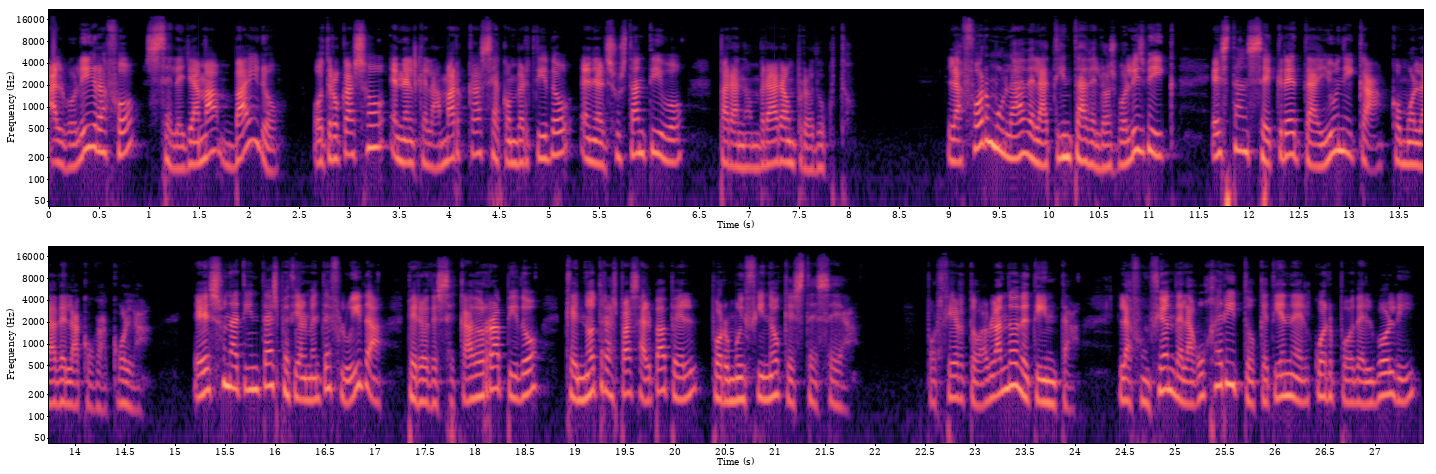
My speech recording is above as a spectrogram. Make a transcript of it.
al bolígrafo se le llama Bairo, otro caso en el que la marca se ha convertido en el sustantivo para nombrar a un producto. La fórmula de la tinta de los bolis Bic es tan secreta y única como la de la Coca-Cola. Es una tinta especialmente fluida, pero de secado rápido que no traspasa el papel por muy fino que éste sea. Por cierto, hablando de tinta, la función del agujerito que tiene el cuerpo del boli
